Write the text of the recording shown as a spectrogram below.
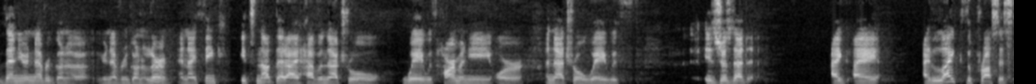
then you're never gonna you're never gonna learn and i think it's not that i have a natural way with harmony or a natural way with it's just that i i i like the process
